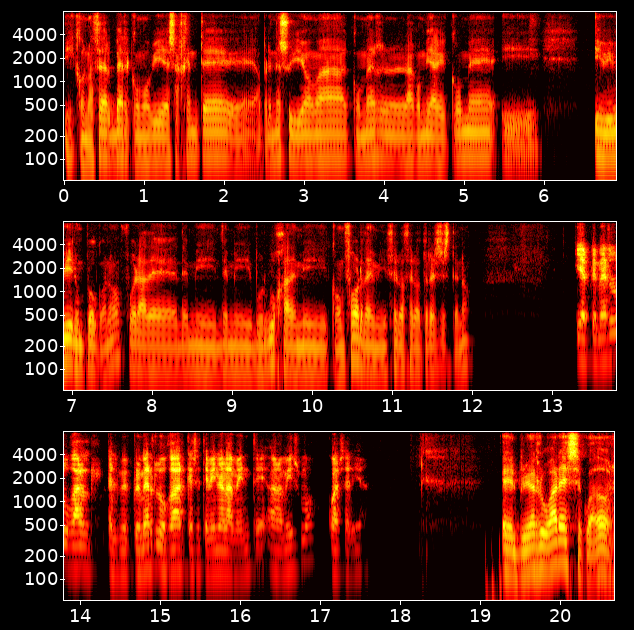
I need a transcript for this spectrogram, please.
y conocer, ver cómo vive esa gente, eh, aprender su idioma, comer la comida que come y, y vivir un poco, ¿no? Fuera de, de, mi, de, mi, burbuja, de mi confort, de mi 003 este, ¿no? ¿Y el primer lugar, el primer lugar que se te viene a la mente ahora mismo, cuál sería? El primer lugar es Ecuador.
